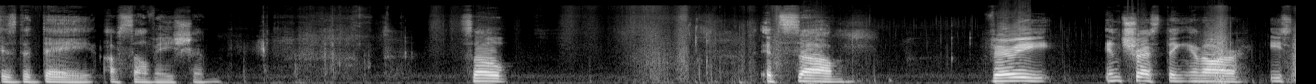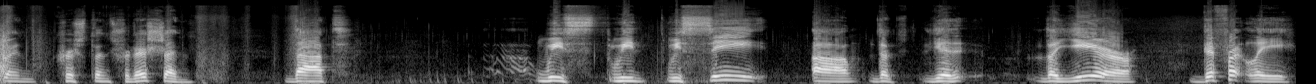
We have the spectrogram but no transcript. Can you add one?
is the day of salvation. So it's um, very interesting in our Eastern Christian tradition that we we we see um, the the year differently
